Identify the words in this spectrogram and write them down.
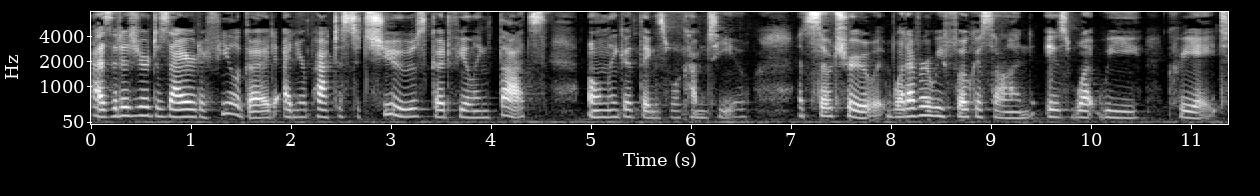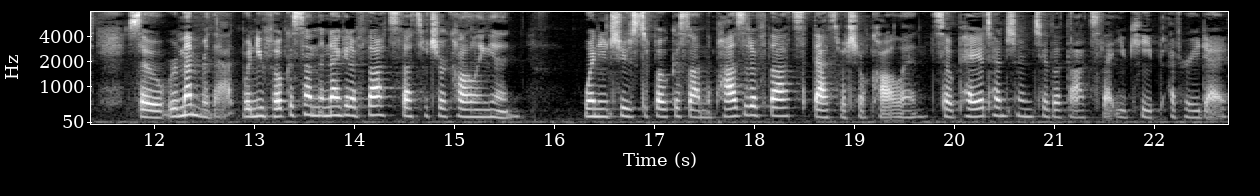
as it is your desire to feel good and your practice to choose good feeling thoughts only good things will come to you. It's so true. Whatever we focus on is what we create. So remember that. When you focus on the negative thoughts, that's what you're calling in. When you choose to focus on the positive thoughts, that's what you'll call in. So pay attention to the thoughts that you keep every day.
